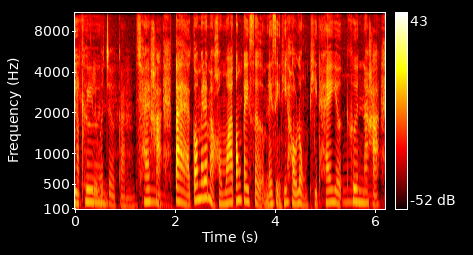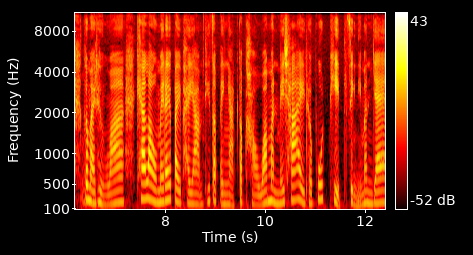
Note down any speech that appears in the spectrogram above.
ดีขึ้นแฮปปี้หรือว่าเจอกัน ใช่ค่ะ แต่ก็ไม่ได้หมายความว่าต้องไปเสริมในสิ่งที่เขาหลงผิดให้เยอะขึ้นนะคะ คือหมายถึงว่าแค่เราไม่ได้ไปพยายามที่จะไปงัดกับเขาว่ามันไม่ใช่เธอพูดผิดสิ่งนี้มันแย่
